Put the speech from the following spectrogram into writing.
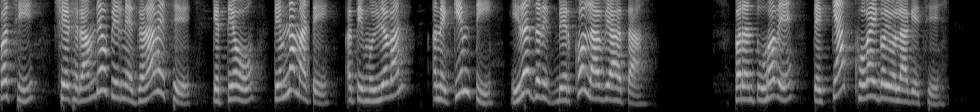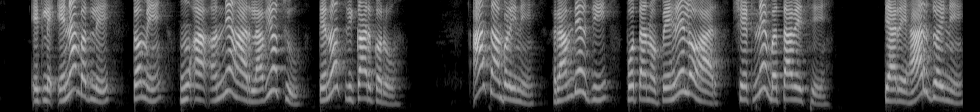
પછી શેઠ રામદેવ પીરને જણાવે છે કે તેઓ તેમના માટે અતિ મૂલ્યવાન અને કિંમતી હીરાજડિત બેરખો લાવ્યા હતા. પરંતુ હવે તે ક્યાંક ખોવાઈ ગયો લાગે છે. એટલે એના બદલે તમે હું આ અન્ય હાર લાવ્યો છું તેનો સ્વીકાર કરો. આ સાંભળીને રામદેવજી પોતાનો પહેરેલો હાર શેઠને બતાવે છે. ત્યારે હાર જોઈને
